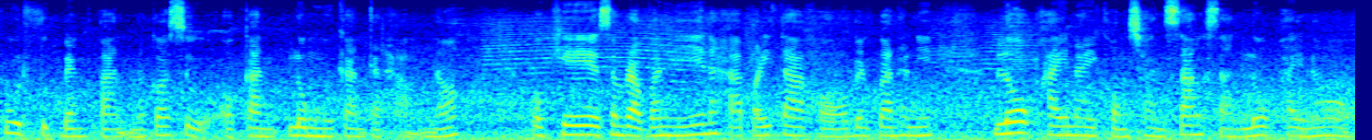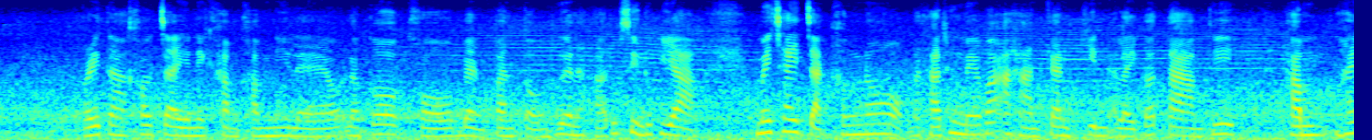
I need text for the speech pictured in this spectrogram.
พูดฝึกแบ่งปัน แล้วก็สู่ออกการลงมือการกระทำเนาะโอเคสำหรับวันนี้นะคะ ปริตาขอแบ่งปันท่านี้ โลกภายในของฉันสร้างสรรค์โลกภายนอก ปริตาเข้าใจในคำคำนี้แล้ว แล้วก็ขอแบ่งปันต่อเพื่อนนะคะ ทุกสิ่งทุกอย่างไม่ใช่จากข้างนอกนะคะ ถึงแม้ว่าอาหารการกินอะไรก็ตามที่ทำให้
